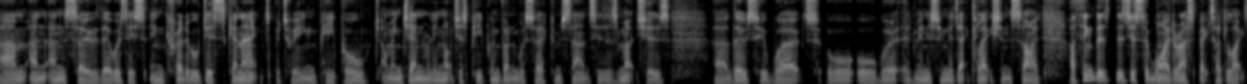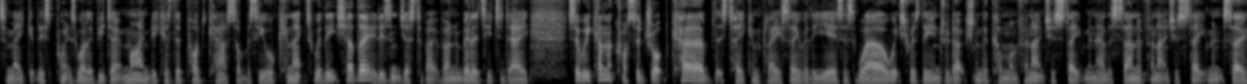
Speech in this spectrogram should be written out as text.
Um, and, and so there was this incredible disconnect between people, I mean, generally not just people in vulnerable circumstances as much as uh, those who worked or, or were administering the debt collection side. I think there's, there's just a wider aspect I'd like to make at this point as well, if you don't mind, because the podcasts obviously all connect with each other. It isn't just about vulnerability today. So we come across a drop curb that's taken place over the years as well, which was the introduction of the Common Financial Statement, now the Standard Financial Statement. So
